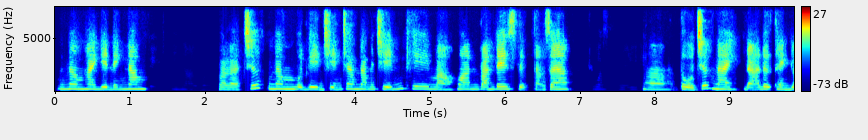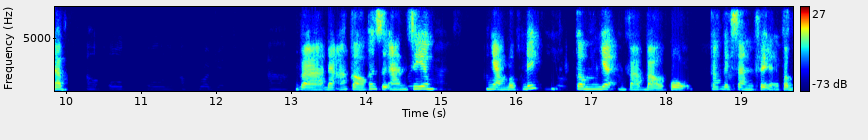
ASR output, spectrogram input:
năm 2005 và là trước năm 1959 khi mà Juan Valdez được tạo ra à, tổ chức này đã được thành lập và đã có các dự án riêng nhằm mục đích công nhận và bảo hộ các cái sản phẩm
